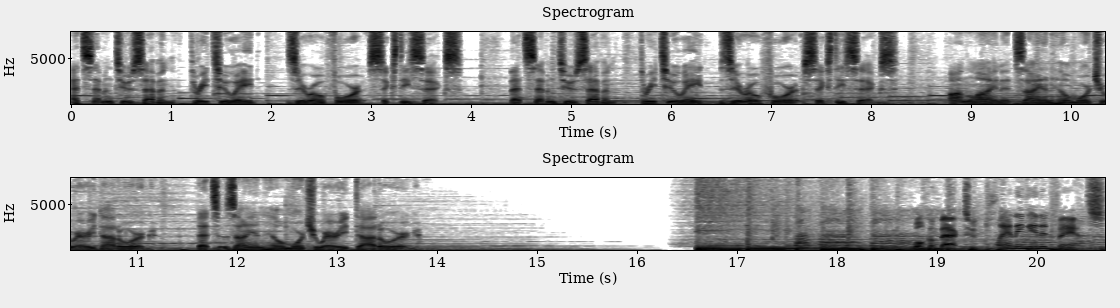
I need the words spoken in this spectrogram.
at 727 328 0466. That's 727 328 0466. Online at zionhillmortuary.org. That's zionhillmortuary.org. Welcome back to Planning in Advance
